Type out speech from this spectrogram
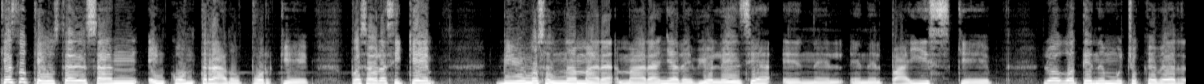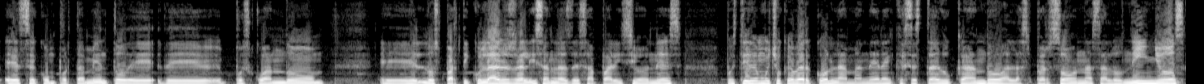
¿Qué es lo que ustedes han encontrado? Porque pues ahora sí que vivimos en una maraña de violencia en el, en el país que luego tiene mucho que ver ese comportamiento de, de pues cuando eh, los particulares realizan las desapariciones pues tiene mucho que ver con la manera en que se está educando a las personas, a los niños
